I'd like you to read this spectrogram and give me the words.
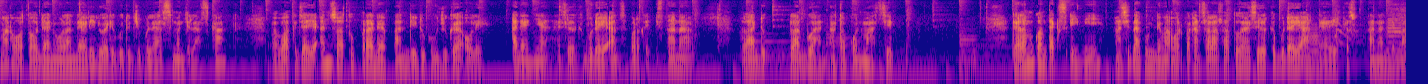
Marwoto dan Wulandari 2017 menjelaskan bahwa kejayaan suatu peradaban didukung juga oleh adanya hasil kebudayaan seperti istana, pelabuhan, ataupun masjid. Dalam konteks ini, Masjid Agung Demak merupakan salah satu hasil kebudayaan dari Kesultanan Demak.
